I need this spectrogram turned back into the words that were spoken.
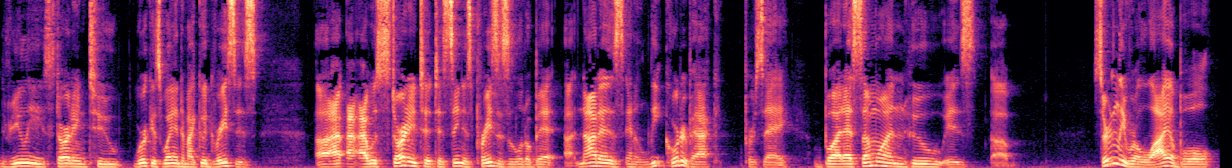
really starting to work his way into my good graces. Uh, I, I was starting to, to sing his praises a little bit, uh, not as an elite quarterback per se, but as someone who is uh, certainly reliable,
